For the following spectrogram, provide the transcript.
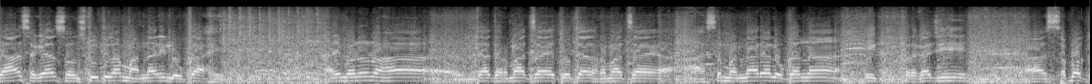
या सगळ्या संस्कृतीला मानणारी लोक आहेत. आणि म्हणून हा त्या धर्माचा आहे तो त्या धर्माचा आहे. असं म्हणणाऱ्या लोकांना एक प्रकारची सबक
